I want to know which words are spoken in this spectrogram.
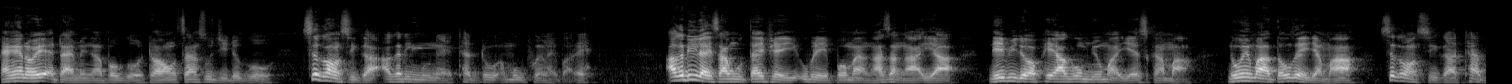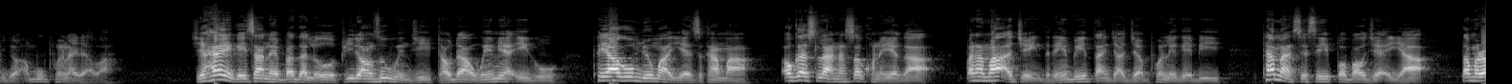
နိုင်ငံတော်ရဲ့အတိုင်ပင်ခံပုဂ္ဂိုလ်ဒေါအောင်ဆန်းစုကြည်တို့ကို စစ်ကောင်စီကအဂတိမှုနဲ့ထပ်တိုးအမှုဖွင့်လိုက်ပါတယ်။အဂတိလိုက်စားမှုတိုက်ဖျက်ရေးဥပဒေပုံမှန်55အရနေပြည်တော်ဖျားကုန်းမြို့မှာရဲစခန်းမှာနိုဝင်ဘာ30ရက်မှာစစ်ကောင်စီကထပ်ပြီးတော့အမှုဖွင့်လိုက်တာပါ။ရဟန်းကိစ္စနဲ့ပတ်သက်လို့ပြည်ထောင်စုဝန်ကြီးဒေါက်တာဝင်းမြတ်အေးကိုဖျားကုန်းမြို့မှာရဲစခန်းမှာဩဂတ်စ်လ29ရက်ကပထမအကြိမ်သတင်းပေးတိုင်ကြားချက်ဖွင့်လှစ်ခဲ့ပြီးထပ်မံစစ်ဆေးပေါ်ပေါက်ချက်အရာ တမရ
